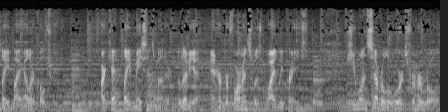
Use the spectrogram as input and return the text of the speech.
played by Ellar Coltrane. Arquette played Mason's mother, Olivia, and her performance was widely praised. She won several awards for her role,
